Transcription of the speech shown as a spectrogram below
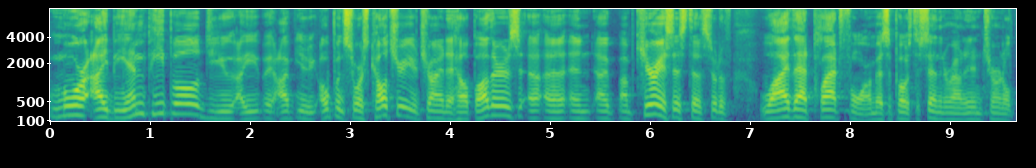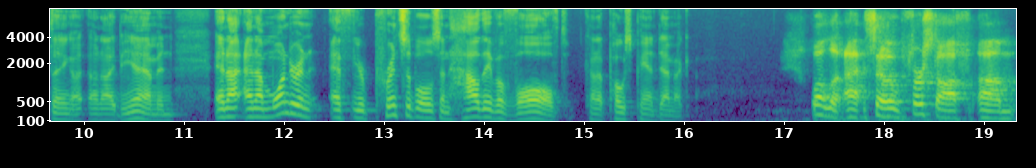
more IBM people? Do you, are you, are you, open source culture, you're trying to help others? Uh, uh, and I, am curious as to sort of why that platform as opposed to sending around an internal thing on, on IBM. And, and, I, and I'm wondering if your principles and how they've evolved kind of post-pandemic. Well, look, uh, so first off, um,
